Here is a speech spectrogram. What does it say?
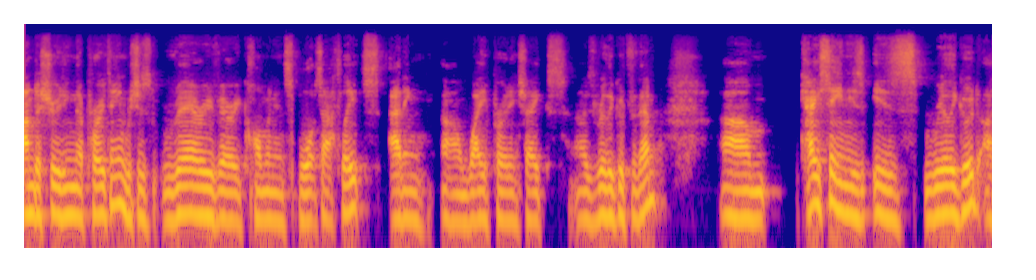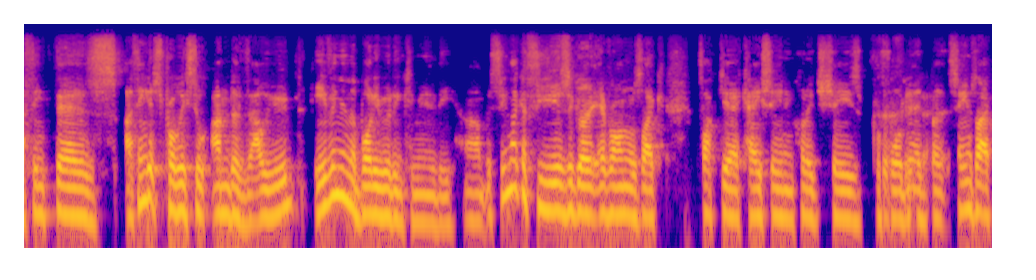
undershooting their protein, which is very, very common in sports athletes, adding um, whey protein shakes is really good for them. Um, casein is is really good. I think there's I think it's probably still undervalued even in the bodybuilding community. Um, it seemed like a few years ago everyone was like, "Fuck yeah, casein and cottage cheese before bed," but it seems like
